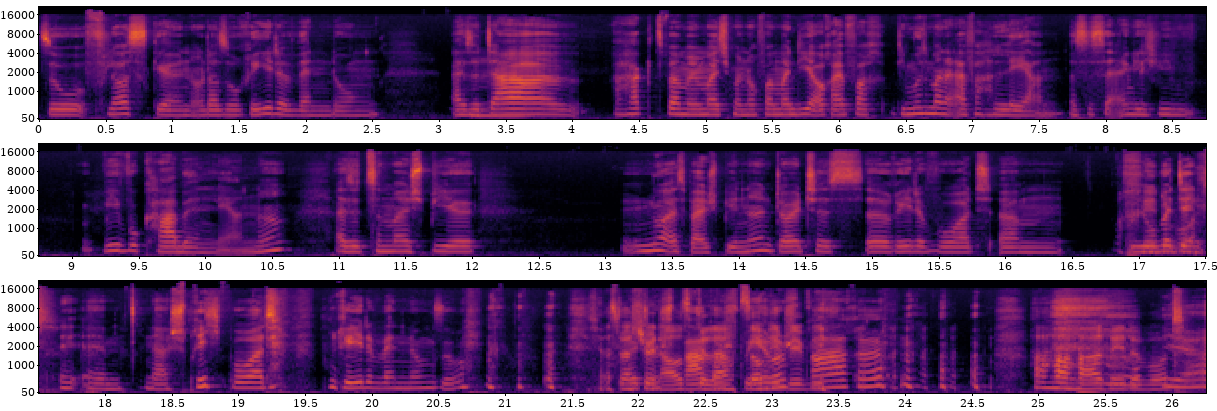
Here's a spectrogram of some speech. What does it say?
so Floskeln oder so Redewendungen, also mhm. da hackt es bei mir manchmal noch, weil man die auch einfach, die muss man einfach lernen. Das ist ja eigentlich wie, wie Vokabeln lernen, ne? Also zum Beispiel nur als Beispiel, ne? Deutsches äh, Redewort, ähm, lobe den, äh, äh, na, Sprichwort, Redewendung, so. Ich habe das schön Sprache, ausgelacht, sorry, Sprache. Hahaha, Redewort. Ja.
